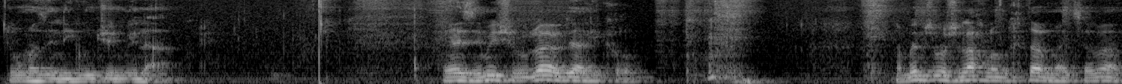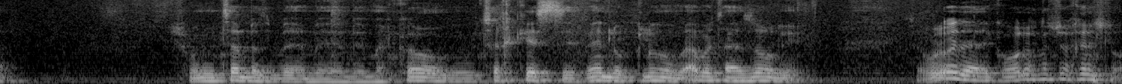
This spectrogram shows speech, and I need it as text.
תראו מה זה ניגון של מילה. היה איזה מישהו, הוא לא יודע לקרוא. הבן שלו שלח לו מכתב מהצבא, שהוא נמצא במקום, והוא צריך כסף, ואין לו כלום, ואבא תעזור לי. עכשיו, הוא לא יודע לקרוא, הולך לשכן שלו.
